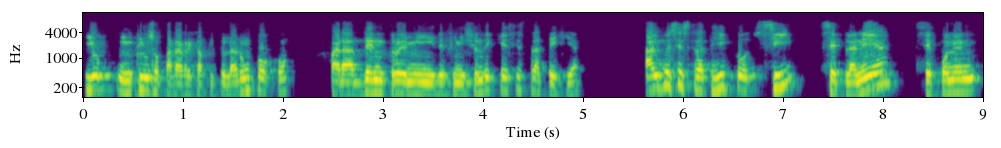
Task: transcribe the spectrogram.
Y incluso para recapitular un poco, para dentro de mi definición de qué es estrategia, algo es estratégico si se planea, se ponen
